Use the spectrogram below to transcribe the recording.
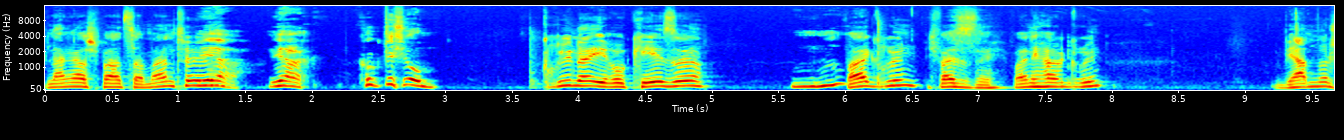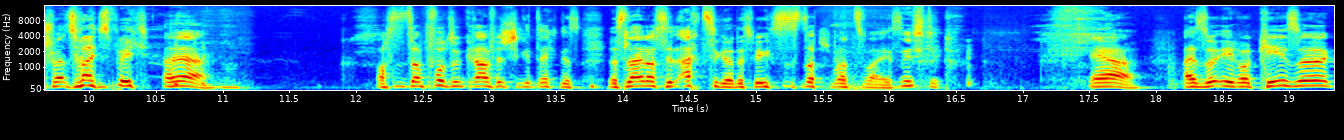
Langer schwarzer Mantel, Ja, ja. Guck dich um. grüner Irokese. War er grün? Ich weiß es nicht. Waren die Haare grün? Wir haben nur ein Schwarz-Weiß-Bild. Ah ja. Aus unserem fotografischen Gedächtnis. Das ist leider aus den 80ern, deswegen ist es noch schwarz-weiß. Richtig. Ja, also Irokese,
